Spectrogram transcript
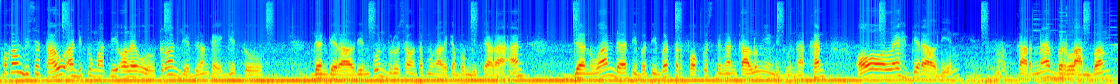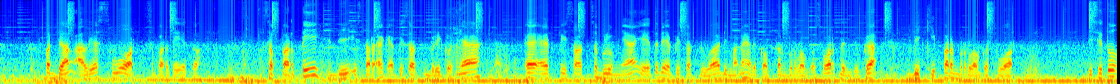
kok kamu bisa tahu adikku mati oleh Ultron? Dia bilang kayak gitu. Dan Geraldine pun berusaha untuk mengalihkan pembicaraan. Dan Wanda tiba-tiba terfokus dengan kalung yang digunakan oleh Geraldine karena berlambang pedang alias sword seperti itu. Seperti di Easter egg episode berikutnya eh episode sebelumnya yaitu di episode 2 di mana helikopter berlogo Sword dan juga Beekeeper berlogo Sword. Di situ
